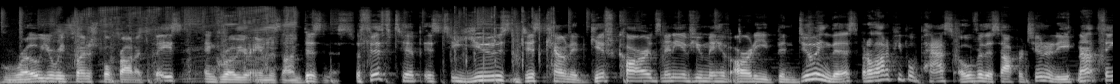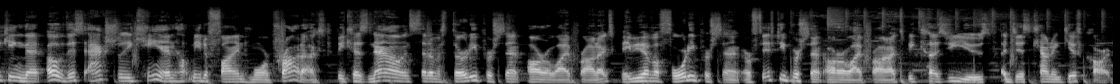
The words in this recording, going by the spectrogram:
grow your replenishable product base and grow your Amazon business. The fifth tip is to use discounted gift cards. Many of you may have already been doing this, but a lot of people pass over this opportunity, not thinking that, oh, this actually can help me to find more products because now instead of a 30% ROI product, maybe you have a 40% or 50% ROI product because you use a discounted gift card.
